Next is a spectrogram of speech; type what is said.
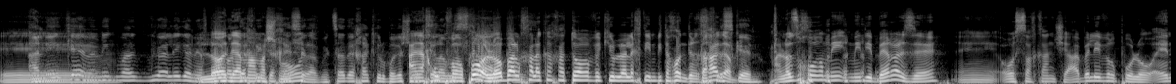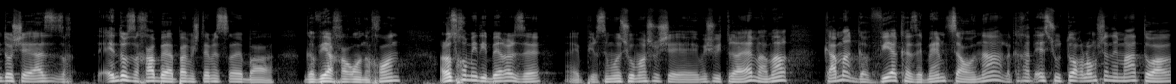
אה, אני, כן, אני בגביע הליגה, אני אף לא פעם לא יודע מה המשמעות. מצד אחד, כאילו, ברגע שמתחיל אנחנו כבר המשחק, פה, לא בא לך לקחת תואר וכאילו ללכת עם ביטחון. דרך אגב, כן. אני לא זוכר מי, דיבר על זה, אה, או שחקן שהיה בליברפול, או אנדו שאז, אנדו זכה ב-2012 בגביע האחרון, נכון? אני לא זוכר מי דיבר על זה, אה, פרסמו איזשהו משהו שמישהו התראיין ואמר, כמה גביע כזה באמצע העונה, לקחת איזשהו תואר, לא משנה מה התואר,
